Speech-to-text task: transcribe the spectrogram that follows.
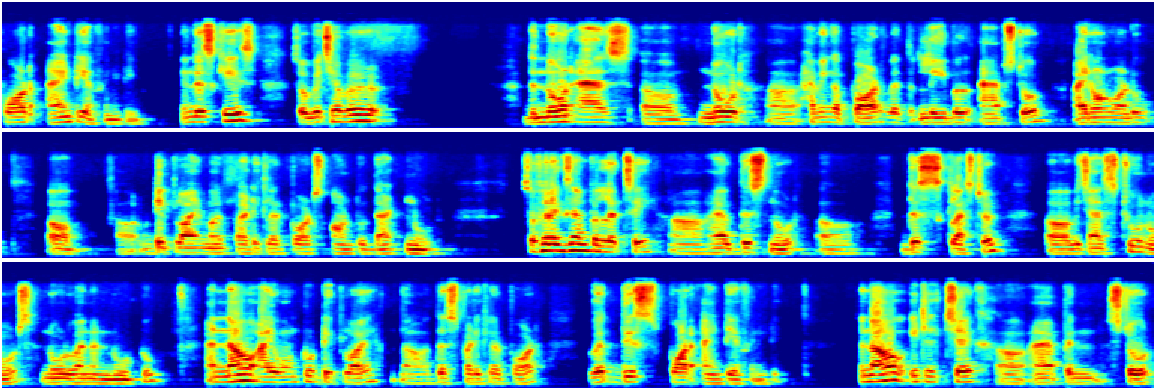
pod anti-affinity. In this case, so whichever the node as a node uh, having a pod with label app store. I don't want to uh, uh, deploy my particular pods onto that node. So for example, let's say uh, I have this node, uh, this cluster, uh, which has two nodes, node one and node two. And now I want to deploy this particular pod with this pod anti-affinity. So now it will check app in store.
